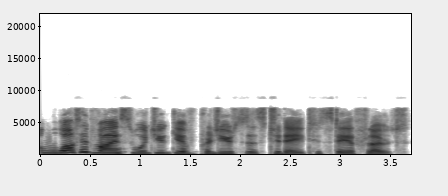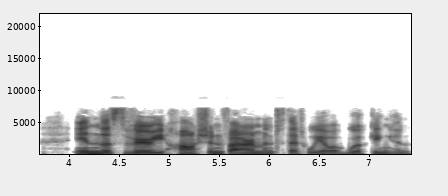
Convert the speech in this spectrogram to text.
What advice would you give producers today to stay afloat in this very harsh environment that we are working in?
